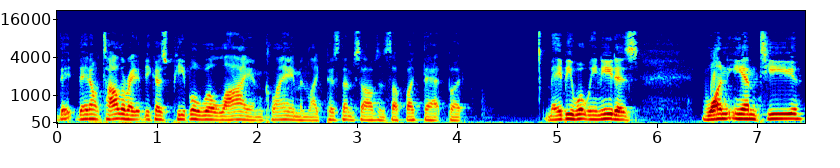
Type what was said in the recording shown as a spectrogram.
they, they don't tolerate it because people will lie and claim and like piss themselves and stuff like that. But maybe what we need is one EMT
